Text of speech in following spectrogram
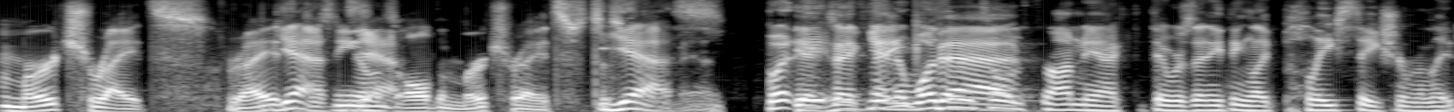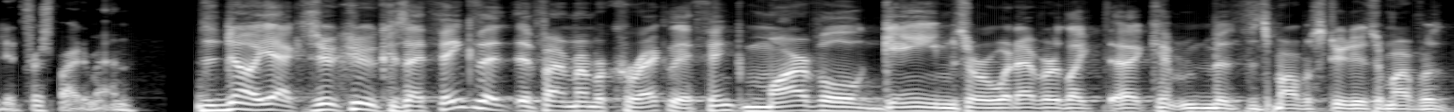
merch rights, right? Yes. Disney owns Yeah. all the merch rights. To yes. Spider-Man. But Yeah, it, 'cause I again, it wasn't that- until Insomniac that there was anything like PlayStation related for Spider-Man. No, yeah, because because I think that if I remember correctly, I think Marvel Games or whatever, like uh, I can't if it's Marvel Studios or Marvel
